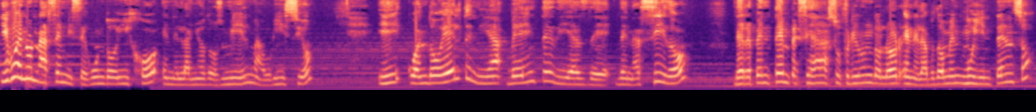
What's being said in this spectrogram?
Y bueno, nace mi segundo hijo en el año 2000, Mauricio, y cuando él tenía 20 días de, de nacido, de repente empecé a sufrir un dolor en el abdomen muy intenso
